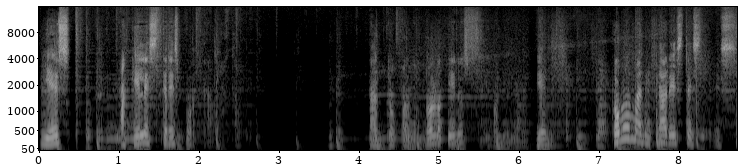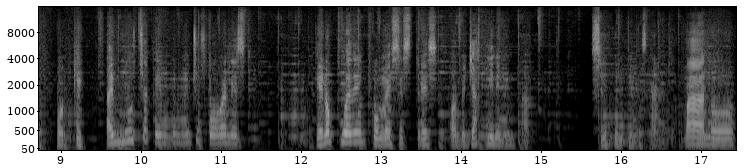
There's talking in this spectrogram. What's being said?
y es aquel estrés por trabajar. Tanto cuando no lo tienes como cuando ya lo tienes. ¿Cómo manejar este estrés? Porque hay mucha gente, muchos jóvenes que no pueden con ese estrés cuando ya tienen un trabajo. Sienten que les cargan la mano,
